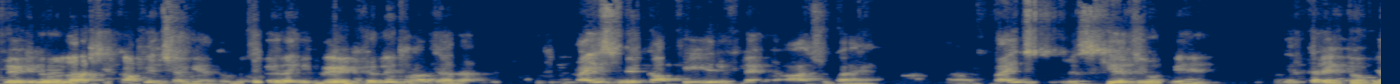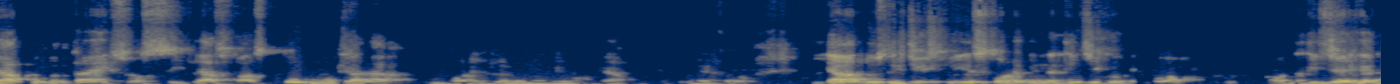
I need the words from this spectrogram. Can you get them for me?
फ्लेट इन्होंने लास्ट ईयर काफ़ी अच्छा किया। तो मुझे लग रहा है कि वेट कर लें थोड़ा ज़्यादा, क्योंकि प्राइस में काफ़ी रिफ्लेक्ट आ चुका है। प्राइस रिस्कियर जोन पे है। अगर करेक्ट होकर आपको मिलता है 180 के आसपास तो वो ज़्यादा इम्पोर्टेंट लेवल में भी वहाँ पे आप करो। या दूसरी चीज़ की इस क्वार्टर के नतीजे को देखो और नतीजे अगर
